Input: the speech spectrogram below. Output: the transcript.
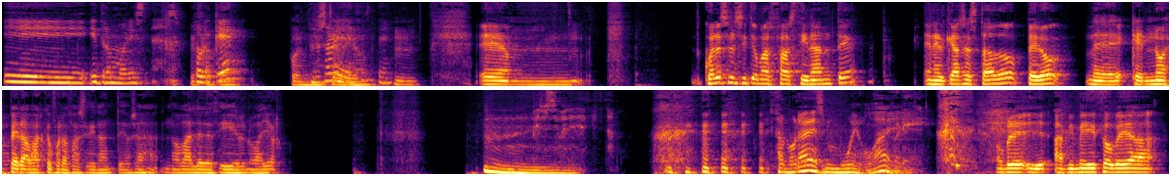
y, y trombonistas. ¿Por qué? Pues No sabría misterio. decirte. Mm. Eh, ¿Cuál es el sitio más fascinante en el que has estado, pero eh, que no esperabas que fuera fascinante. O sea, no vale decir Nueva York. Mm. Zamora es muy guay. Hombre, y a mí me hizo Bea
